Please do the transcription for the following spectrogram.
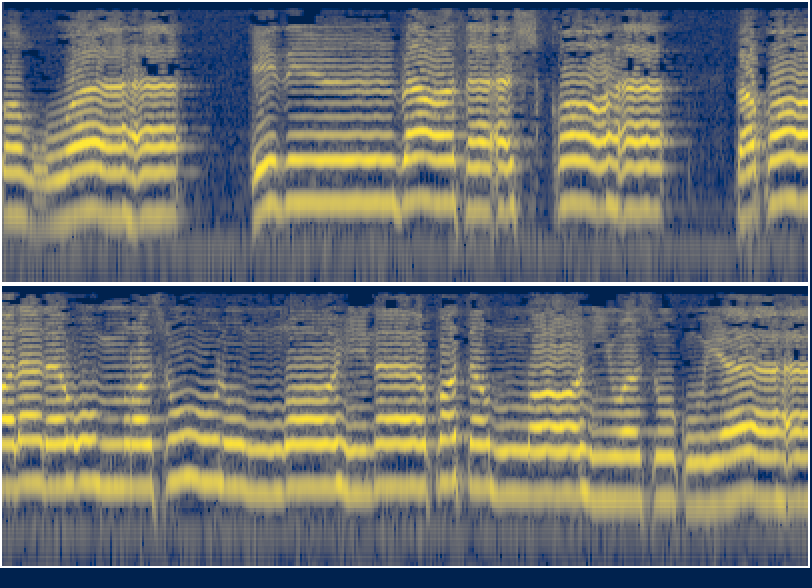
بطغواها إذ انبعث أشقاها فقال لهم رسول الله ناقة الله وسقياها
